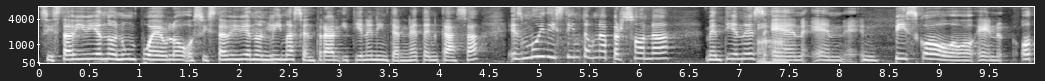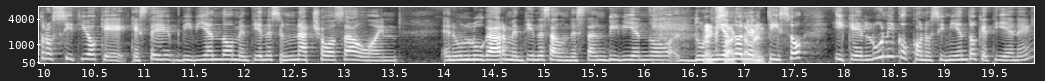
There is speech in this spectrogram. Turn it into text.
si está viviendo en un pueblo o si está viviendo en Lima Central y tienen Internet en casa, es muy distinta a una persona ¿Me entiendes? En, en, en Pisco o en otro sitio que, que esté viviendo, ¿me entiendes? En una choza o en, en un lugar, ¿me entiendes? A donde están viviendo, durmiendo en el piso y que el único conocimiento que tiene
